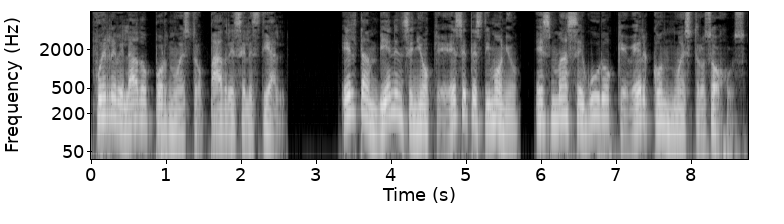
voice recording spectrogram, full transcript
fue revelado por nuestro Padre Celestial. Él también enseñó que ese testimonio es más seguro que ver con nuestros ojos.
